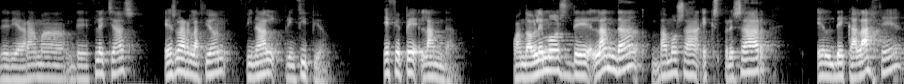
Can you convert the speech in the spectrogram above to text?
de diagrama de flechas, es la relación final-principio, FP lambda. Cuando hablemos de lambda, vamos a expresar el decalaje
